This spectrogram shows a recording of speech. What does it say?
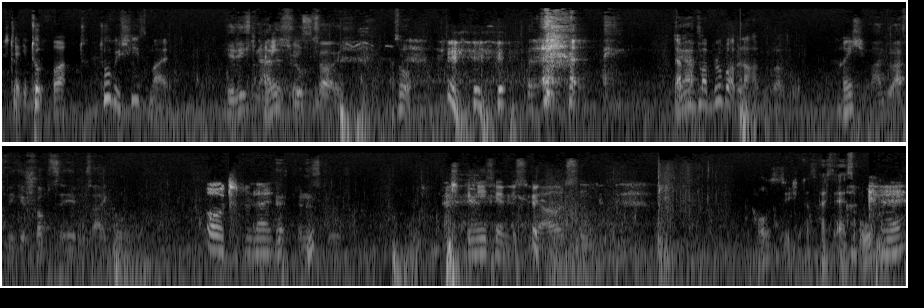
Stell dir mal vor. Tobi, schieß mal. Hier liegt ein altes ich? Flugzeug. Achso. Dann Ja. mach mal Blubberblasen oder so. Ich, Mann, du hast mich geschubst eben, Psycho. Oh, tut mir leid. Findest gut. ich genieße hier ein bisschen, wie er aussieht. Aussicht, das heißt, er ist oben. Okay.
